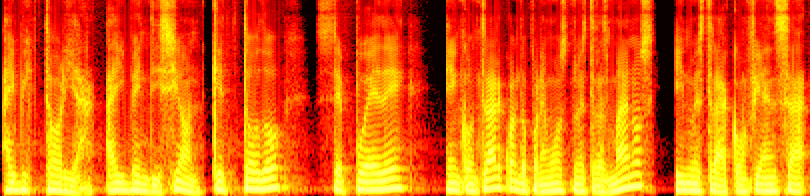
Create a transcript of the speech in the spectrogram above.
hay victoria, hay bendición, que todo se puede encontrar cuando ponemos nuestras manos y nuestra confianza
